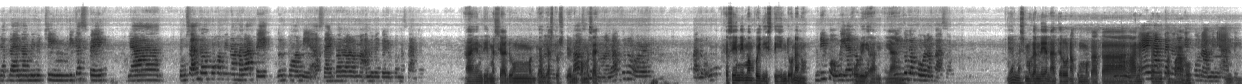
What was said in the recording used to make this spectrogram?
in-applyan namin ni Ching Ligaspe, nga kung saan daw po kami na malapit, doon po kami assign para maano na daw yung pamasahe. Ah, hindi masyadong magagastos kayo ng pamasahe. Siguro Mga lagro or paloo. Kasi hindi man pwede stay doon, ano? Hindi po, uwian na. Uwian. Yan. Linggo daw po walang pasok. Yan, mas maganda yan, Ate Rona, kung makakahanap Kaya ka ng na lang trabaho. din po namin ni ate. Mm.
